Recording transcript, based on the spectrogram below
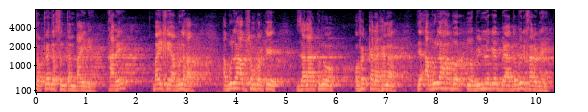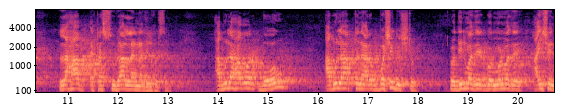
স্বপ্নে দেখছেন তান বাইরে। খারে বাই খে আবুল হাব আবুল হাব সম্পর্কে জানার কোনো অপেক্ষা রাখে না যে, আবুল আহাবর নবীর লোকে বেয়াদবির কারণে লাহাব একটা সুরা আল্লাহ নাজিল করছেন আবুল আহাবর বউ, আবুল আহাব তো আরও বেশি দুষ্ট। রদির মাঝে, গরমর মাঝে আইসেন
